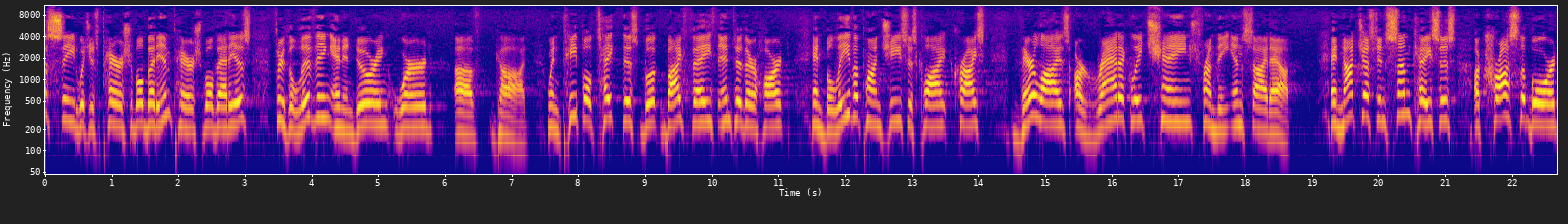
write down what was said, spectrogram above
a seed which is perishable, but imperishable, that is, through the living and enduring Word of God. When people take this book by faith into their heart and believe upon Jesus Christ, their lives are radically changed from the inside out. And not just in some cases, across the board,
